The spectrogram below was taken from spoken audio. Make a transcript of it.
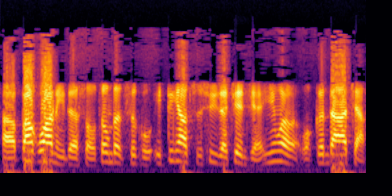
呃，包括你的手中的持股，一定要持续的健减，因为我跟大家讲，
